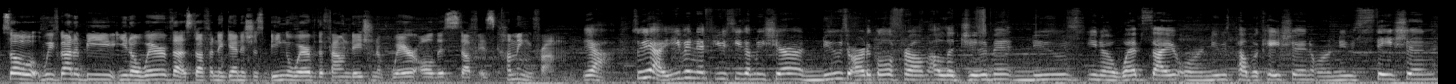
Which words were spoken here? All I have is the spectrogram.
so we've got to be, you know, aware of that stuff. And again, it's just being aware of the foundation of where all this stuff is coming from. Yeah. So yeah, even if you see somebody share a news article from a legitimate news, you know, website or a news publication or a news station,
